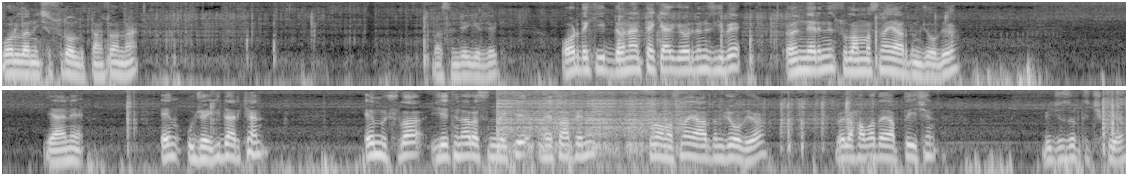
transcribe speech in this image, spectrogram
Boruların içi su olduktan sonra basınca girecek. Oradaki dönen teker gördüğünüz gibi önlerinin sulanmasına yardımcı oluyor. Yani en uca giderken en uçla jetin arasındaki mesafenin sulamasına yardımcı oluyor. Böyle havada yaptığı için bir cızırtı çıkıyor.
